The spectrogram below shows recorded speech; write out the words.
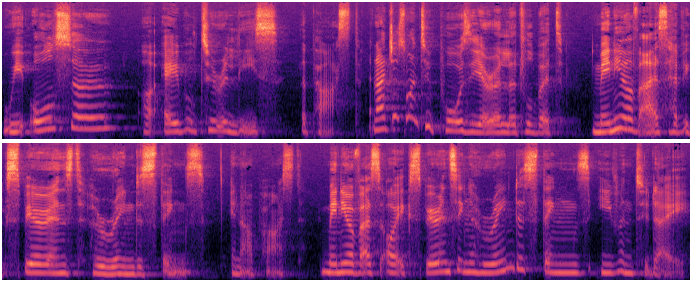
we also are able to release the past. And I just want to pause here a little bit. Many of us have experienced horrendous things in our past. Many of us are experiencing horrendous things even today.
